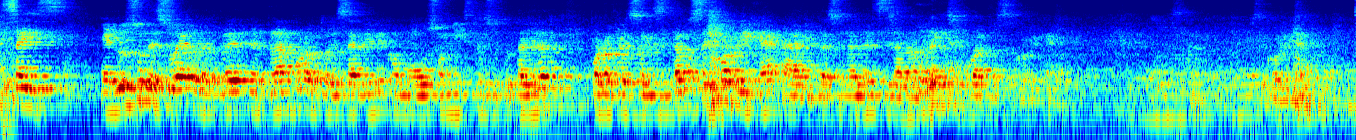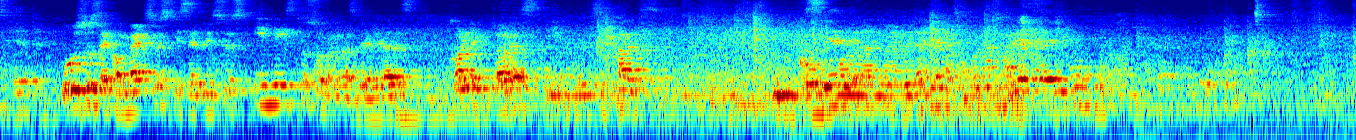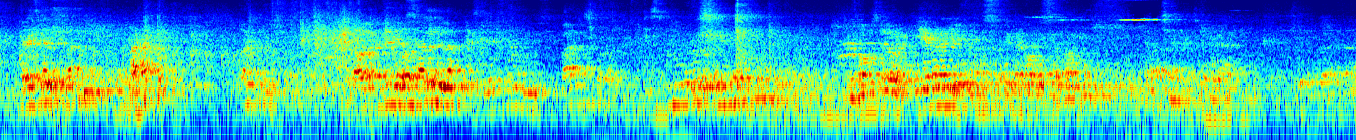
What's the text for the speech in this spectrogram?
6. El uso de suelo del, del plan por autorizar viene como uso mixto en su totalidad, por lo que solicitamos se corrija a habitacional densidad, no de que su cuarto se corrija. usos de comercios y servicios inmixtos sobre las vialidades colectoras y municipales. Mundo. ¿Tres. Ahora sale la presidencia municipal. Nos vamos a la quiebra y que mejor cerramos.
